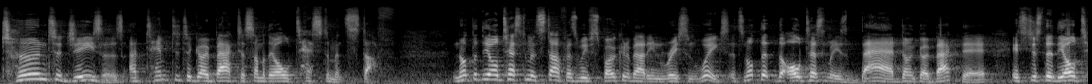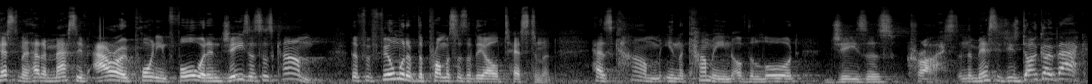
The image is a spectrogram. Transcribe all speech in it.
turned to Jesus are tempted to go back to some of the Old Testament stuff. Not that the Old Testament stuff, as we've spoken about in recent weeks, it's not that the Old Testament is bad, don't go back there. It's just that the Old Testament had a massive arrow pointing forward and Jesus has come. The fulfillment of the promises of the Old Testament has come in the coming of the Lord Jesus Christ. And the message is don't go back.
